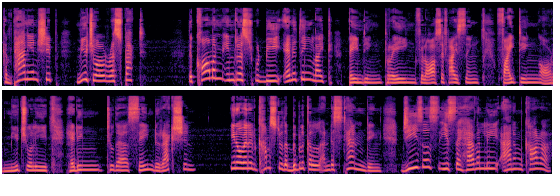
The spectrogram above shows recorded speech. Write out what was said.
companionship, mutual respect. The common interest would be anything like painting, praying, philosophizing, fighting, or mutually heading to the same direction. You know, when it comes to the biblical understanding, Jesus is the heavenly Anam Cara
